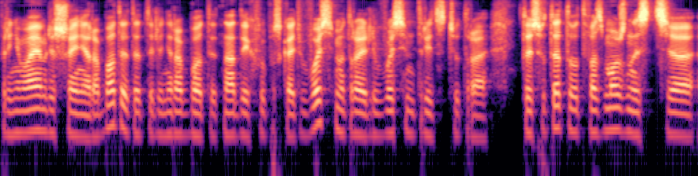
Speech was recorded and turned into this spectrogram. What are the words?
принимаем решение, работает это или не работает, надо их выпускать в 8 утра или в 8.30 утра. То есть вот эта вот возможность э,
